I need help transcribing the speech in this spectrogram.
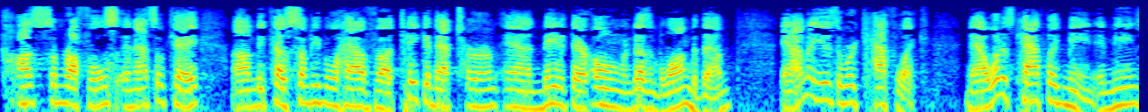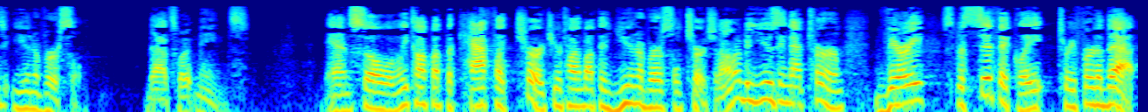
cause some ruffles, and that's okay, um, because some people have uh, taken that term and made it their own when it doesn't belong to them. And I'm going to use the word Catholic. Now, what does Catholic mean? It means universal. That's what it means. And so when we talk about the Catholic Church, you're talking about the universal church. And I'm going to be using that term very specifically to refer to that.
